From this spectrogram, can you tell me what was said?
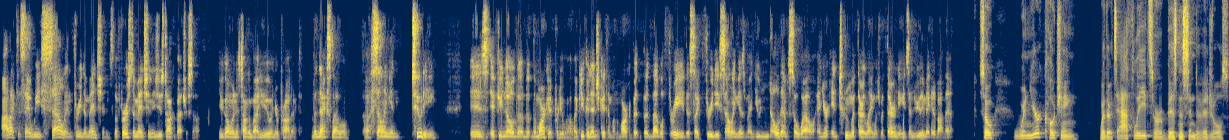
I like to say we sell in three dimensions. The first dimension is you just talk about yourself. You go in and talk about you and your product. The next level, uh, selling in 2D, is if you know the, the, the market pretty well. Like you can educate them on the market. But but level three, this like 3D selling is man, you know them so well and you're in tune with their language, with their needs, and really make it about them. So when you're coaching, whether it's athletes or business individuals,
